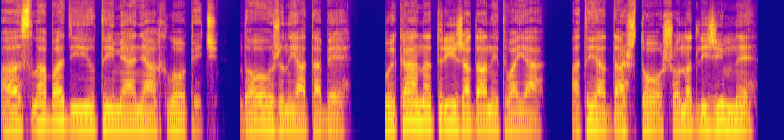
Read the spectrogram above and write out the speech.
«Ослободил ты меня, хлопич. Должен я тебе. Викана три жаданы твоя, а ты отдашь то, что надлежи мне».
